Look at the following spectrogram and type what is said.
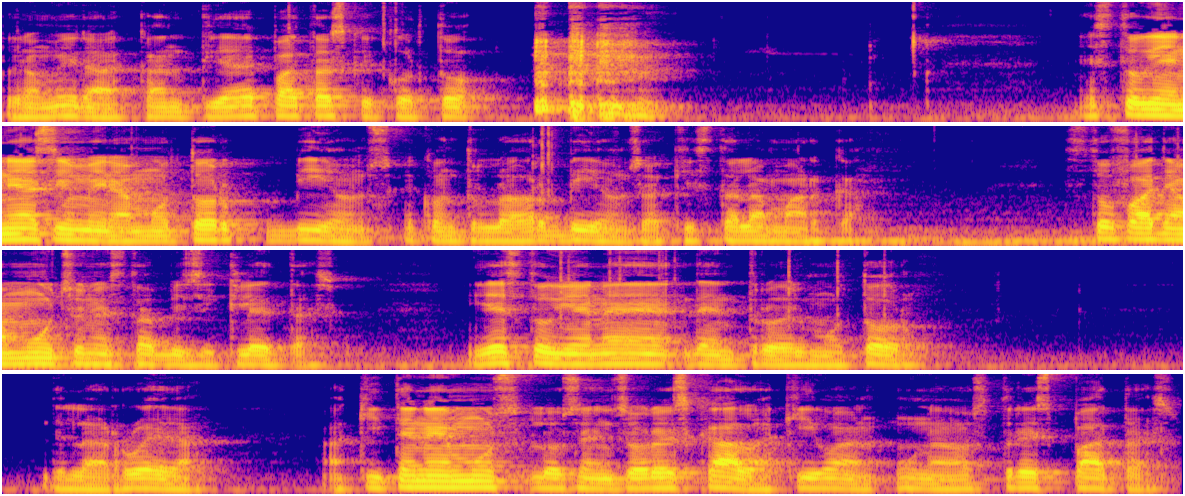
Pero mira, cantidad de patas que cortó. Esto viene así, mira, motor Bions, el controlador Bions, aquí está la marca. Esto falla mucho en estas bicicletas y esto viene dentro del motor de la rueda. Aquí tenemos los sensores CAL aquí van una dos tres patas.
